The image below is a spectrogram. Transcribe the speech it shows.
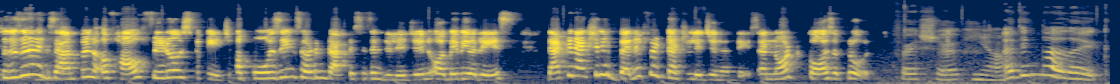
So this is an example of how freedom of speech, opposing certain practices in religion or maybe a race, that can actually benefit that religion and race and not cause uproar. For sure. Yeah. I think that like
